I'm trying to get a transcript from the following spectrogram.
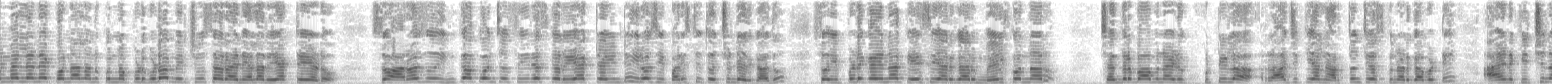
ఎమ్మెల్యేనే కొనాలనుకున్నప్పుడు కూడా మీరు చూసారు ఆయన ఎలా రియాక్ట్ అయ్యాడో. సో ఆ రోజు ఇంకా కొంచెం సీరియస్గా రియాక్ట్ అయ్యింటే ఈ రోజు ఈ పరిస్థితి వచ్చిండేది కాదు. సో ఇప్పటికైనా కేసీఆర్ గారు మేల్కొన్నారు. చంద్రబాబు నాయుడు కుట్టిల రాజకీయాలను అర్థం చేసుకున్నాడు కాబట్టి ఆయనకి ఇచ్చిన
